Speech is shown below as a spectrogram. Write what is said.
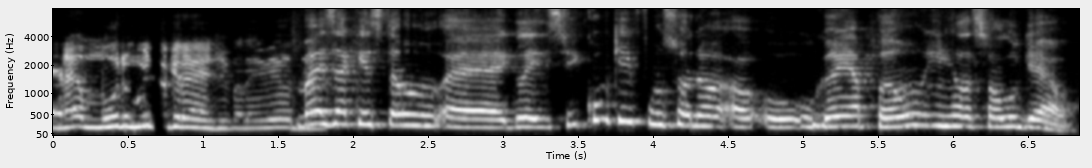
Era um muro muito grande. Falei, meu Deus. Mas a questão, é, Gleice, como que funciona o, o ganha-pão em relação ao aluguel?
